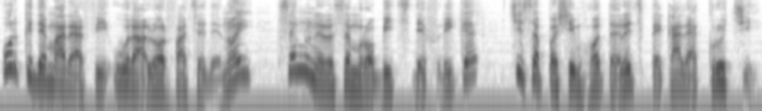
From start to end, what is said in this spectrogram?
oricât de mare ar fi ura lor față de noi, să nu ne lăsăm robiți de frică, ci să pășim hotărâți pe calea crucii,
